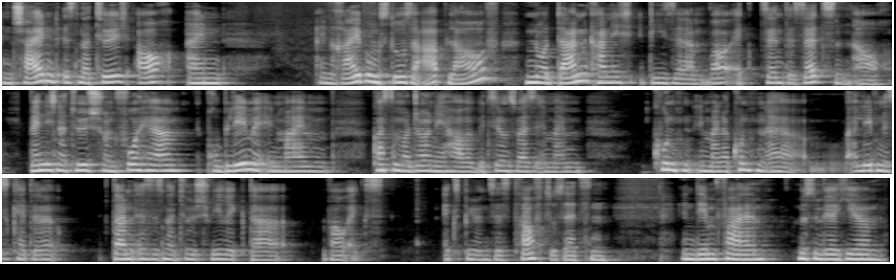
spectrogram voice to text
Entscheidend ist natürlich auch ein, ein reibungsloser Ablauf. Nur dann kann ich diese Akzente setzen auch. Wenn ich natürlich schon vorher Probleme in meinem Customer Journey habe, beziehungsweise in meinem Kunden, in meiner Kundenerlebniskette, dann ist es natürlich schwierig, da Wow Experiences draufzusetzen. In dem Fall müssen wir hier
